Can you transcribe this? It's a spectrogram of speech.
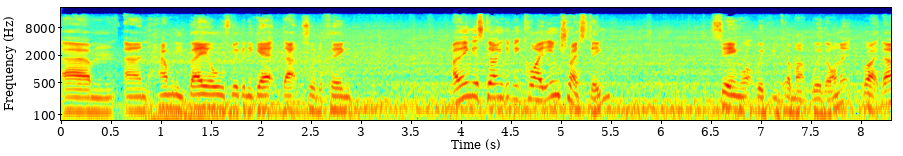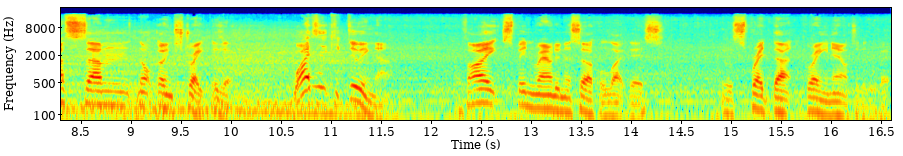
um, and how many bales we're going to get, that sort of thing. I think it's going to be quite interesting seeing what we can come up with on it. Right, that's um, not going straight, is it? Why does it keep doing that? If I spin round in a circle like this, it'll spread that grain out a little bit.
